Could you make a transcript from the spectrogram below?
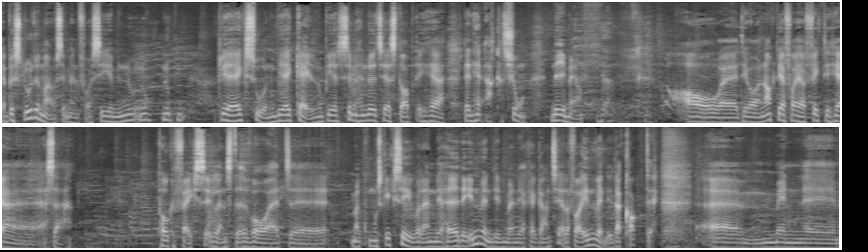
Jeg besluttede mig jo simpelthen for at sige, at nu, nu, nu bliver jeg ikke sur, nu bliver jeg ikke gal. Nu bliver jeg simpelthen nødt til at stoppe det her, den her aggression ned i maven. Ja. Og øh, det var nok derfor, jeg fik det her, øh, altså, pokerface et eller andet sted, hvor at, øh, man kunne måske ikke se, hvordan jeg havde det indvendigt, men jeg kan garantere dig for, at indvendigt, der kogte det. Øh, men øh,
